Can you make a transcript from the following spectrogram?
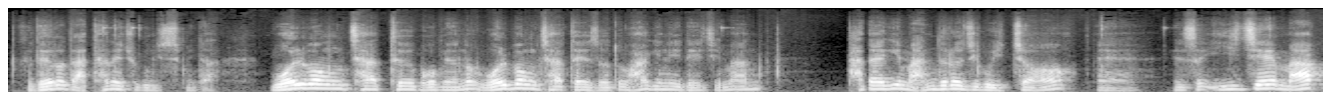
그대로 나타내주고 있습니다. 월봉 차트 보면은 월봉 차트에서도 확인이 되지만 바닥이 만들어지고 있죠. 네, 그래서 이제 막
